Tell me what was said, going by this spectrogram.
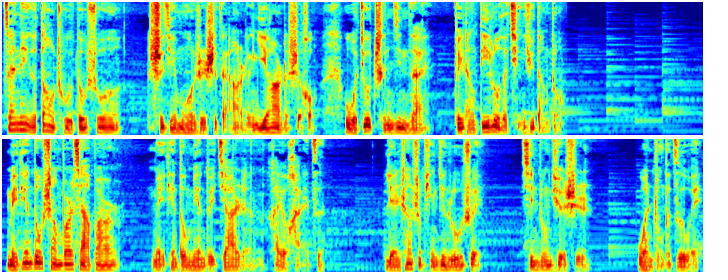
在那个到处都说世界末日是在二零一二的时候，我就沉浸在非常低落的情绪当中。每天都上班下班，每天都面对家人还有孩子，脸上是平静如水，心中却是万种的滋味。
